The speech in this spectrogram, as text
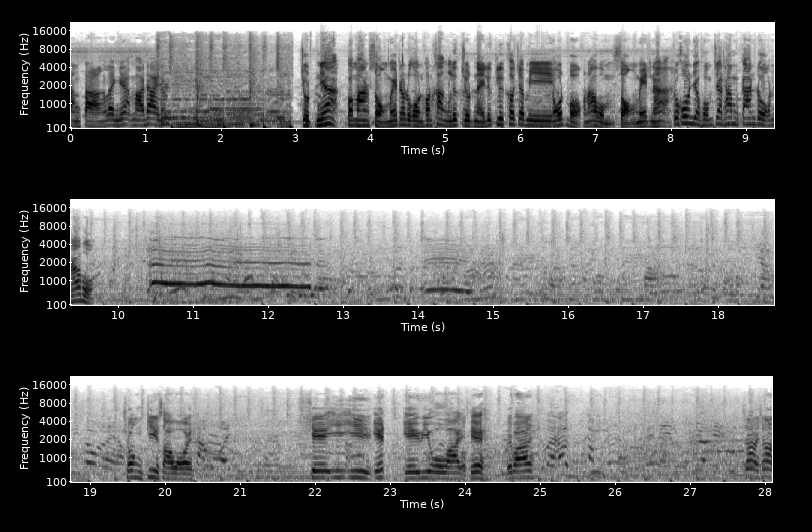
ต่าง ๆ อะไรเงี้ย มาได้นะจุดเนี้ยประมาณ 2 เมตรนะทุกคนค่อนข้างลึกจุดไหนลึกๆเขาจะมีโน้ตบอกนะครับผม 2 เมตรนะฮะทุกคนเดี๋ยวผมจะทำการโดดนะครับผม ช่องกี้ซาวอย K E E S A V O Y โอเค บ๊ายบาย ใช่ใช่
